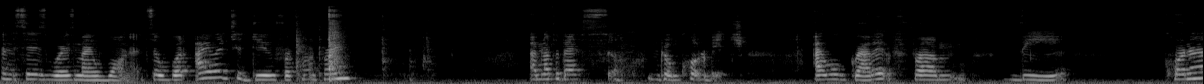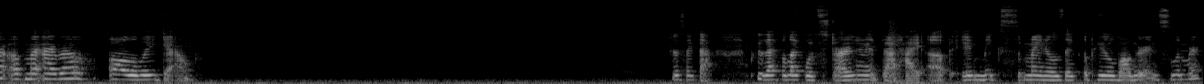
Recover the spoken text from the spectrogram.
And this is Where's My Walnut. So what I like to do for contouring, I'm not the best, so don't quote a bitch. I will grab it from the corner of my eyebrow all the way down. Just like that. Because I feel like with starting it that high up it makes my nose like appear longer and slimmer.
